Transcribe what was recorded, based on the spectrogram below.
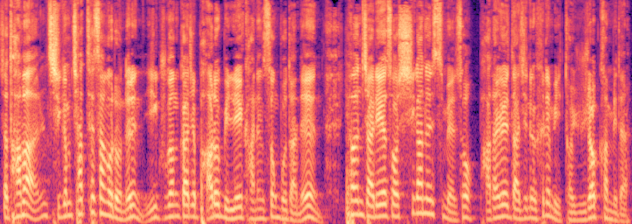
자, 다만 지금 차트상으로는 이 구간까지 바로 밀릴 가능성보다는 현 자리에서 시간을 쓰면서 바닥을 다지는 흐름이 더 유력합니다.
